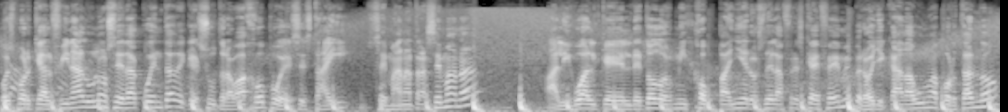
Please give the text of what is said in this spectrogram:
Pues porque al final uno se da cuenta de que su trabajo pues está ahí semana tras semana. Al igual que el de todos mis compañeros de la Fresca FM. Pero oye, cada uno aportando,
